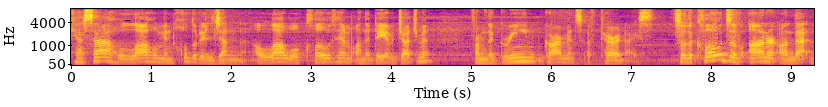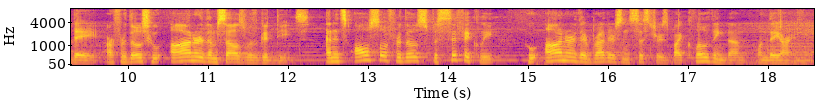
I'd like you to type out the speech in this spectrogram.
كَسَاهُ اللَّهُ مِنْ خُضْرِ الْجَنَّةِ Allah will clothe him on the day of judgment from the green garments of paradise. So the clothes of honor on that day are for those who honor themselves with good deeds. And it's also for those specifically who honor their brothers and sisters by clothing them when they are in need.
